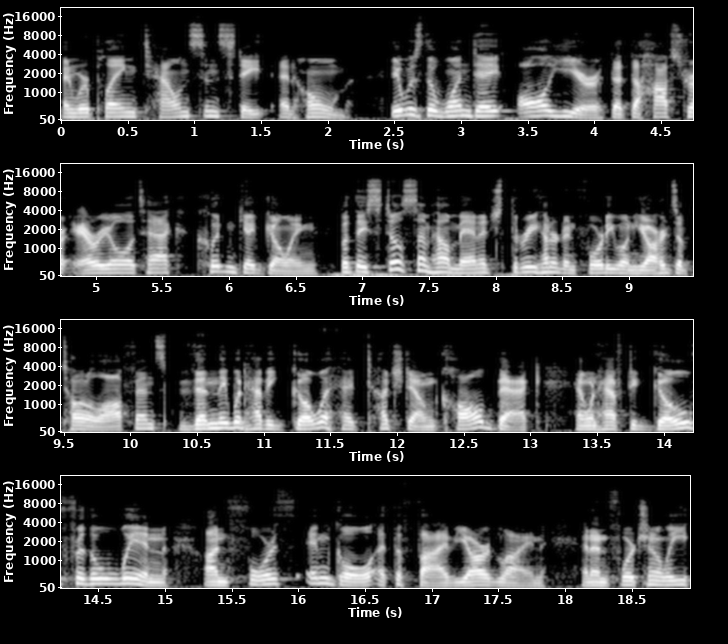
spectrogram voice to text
and were playing Towson State at home. It was the one day all year that the Hofstra aerial attack couldn't get going, but they still somehow managed 341 yards of total offense. Then they would have a go ahead touchdown called back and would have to go for the win on fourth and goal at the five yard line. And unfortunately,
